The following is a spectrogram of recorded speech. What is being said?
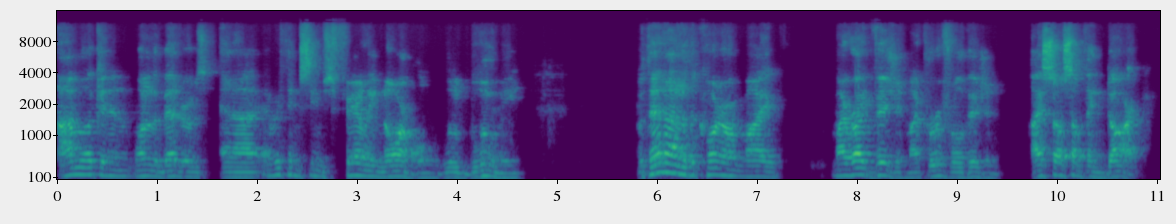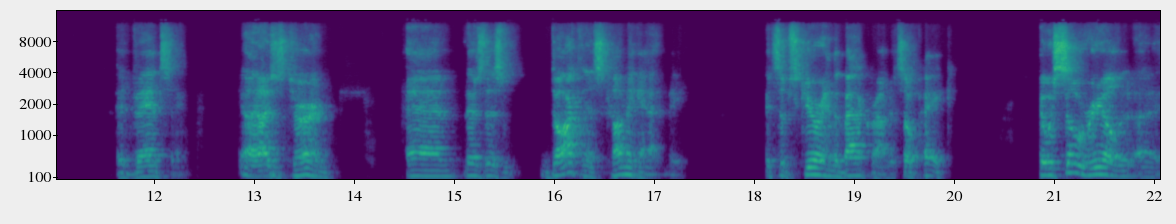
I'm looking in one of the bedrooms and uh, everything seems fairly normal, a little gloomy. But then out of the corner of my, my right vision, my peripheral vision, I saw something dark advancing. Yeah, I just turned and there's this darkness coming at me. It's obscuring the background. It's opaque. It was so real that I,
